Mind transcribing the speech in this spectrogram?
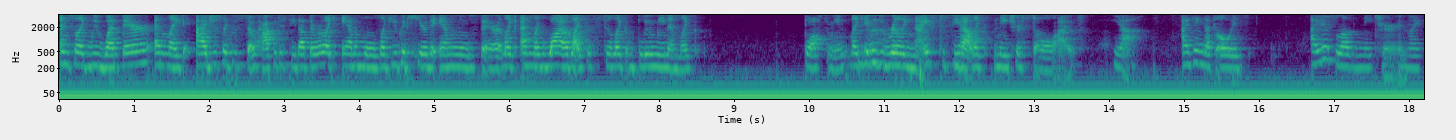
And so like we went there and like I just like was so happy to see that there were like animals, like you could hear the animals there, like and like wildlife was still like blooming and like blossoming. Like it was really nice to see Yeah. that like nature's still alive. Yeah. I think that's always. I just love nature and like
